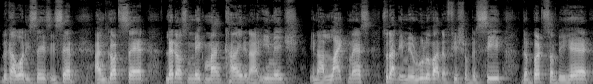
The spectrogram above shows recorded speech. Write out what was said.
Look at what he says. He said, And God said, Let us make mankind in our image, in our likeness, so that they may rule over the fish of the sea, the birds of the air,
